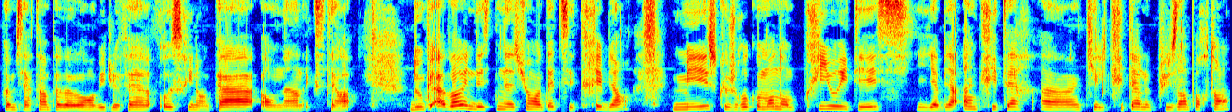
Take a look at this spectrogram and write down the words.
comme certains peuvent avoir envie de le faire au Sri Lanka, en Inde, etc. Donc avoir une destination en tête, c'est très bien, mais ce que je recommande en priorité, s'il y a bien un critère euh, qui est le critère le plus important,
